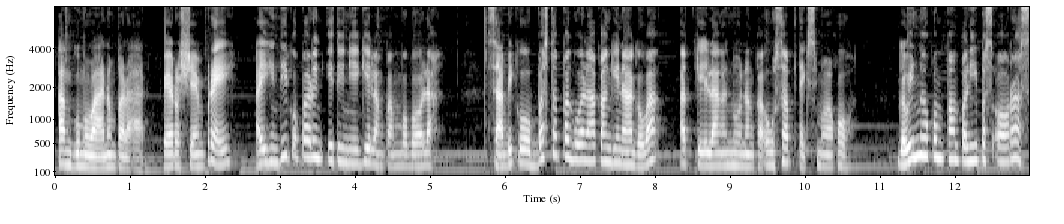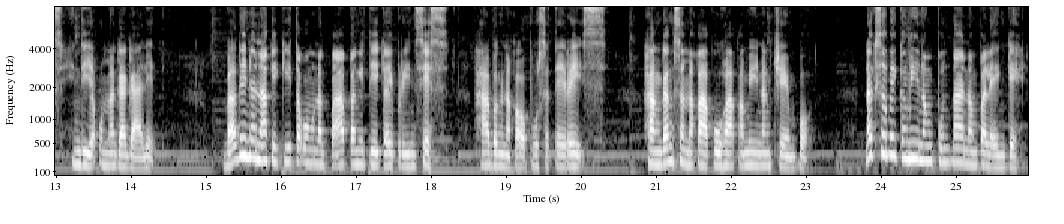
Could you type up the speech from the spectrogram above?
ang gumawa ng paraan. Pero syempre ay hindi ko pa rin itinigil ang pambobola. Sabi ko basta pag wala kang ginagawa at kailangan mo ng kausap, text mo ako. Gawin mo akong pampalipas oras, hindi ako magagalit. Bagay na nakikita kong nagpapangiti kay Princess habang nakaupo sa terrace hanggang sa makakuha kami ng tiyempo. Nagsabay kami ng punta ng palengke.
